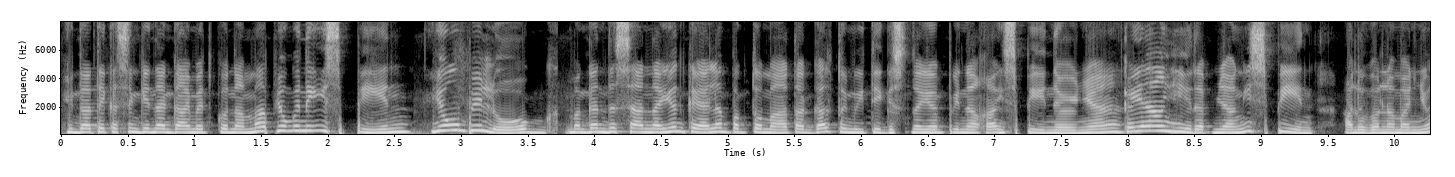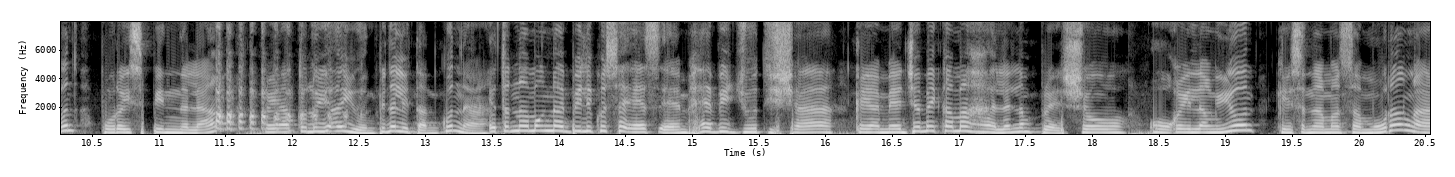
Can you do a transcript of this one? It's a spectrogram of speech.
Yung dati kasing ginagamit ko na map, yung ini-spin, yung bilog. Maganda sana yun, kaya lang pag tumatagal, tumitigas na yung pinaka-spinner niya. Kaya ang hirap niyang spin. Ano ba naman yun? Pura spin na lang? Kaya tuloy ayun, pinalitan ko na. Ito namang nabili ko sa SM, heavy duty siya. Kaya medyo may kamahalan ng presyo. Okay lang yun, kaysa naman sa mura nga,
